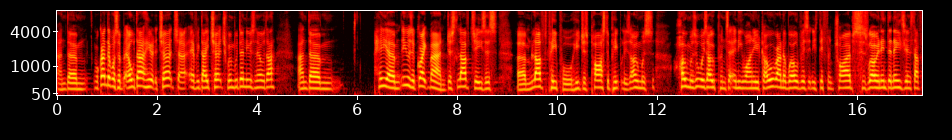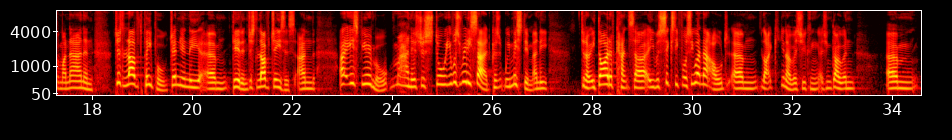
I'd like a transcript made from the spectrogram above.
And um, well, Granddad was an elder here at the church, uh, Everyday Church, Wimbledon. He was an elder. And um, he, um, he was a great man, just loved Jesus, um, loved people. He just pastored people. His home was, home was always open to anyone. He'd go all around the world visiting these different tribes as well in Indonesia and stuff with my nan. And just loved people, genuinely um, did, and just loved Jesus. And at his funeral, man, it was just story. It was really sad because we missed him, and he, you know, he died of cancer. He was 64, so he wasn't that old. Um, like you know, as you can as you can go, and um,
